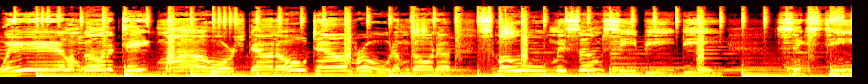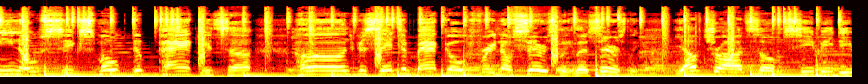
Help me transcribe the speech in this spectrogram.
Well, I'm gonna take my horse down Old Town Road. I'm gonna smoke me some CBD. 1606, smoke the pack. It's a hundred percent tobacco free. No, seriously, let's seriously. Y'all tried some CBD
